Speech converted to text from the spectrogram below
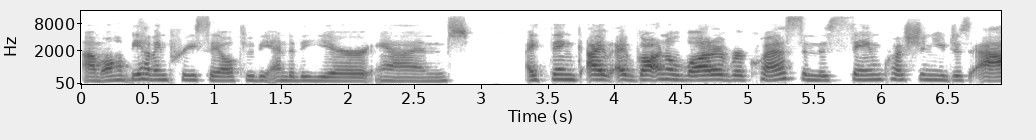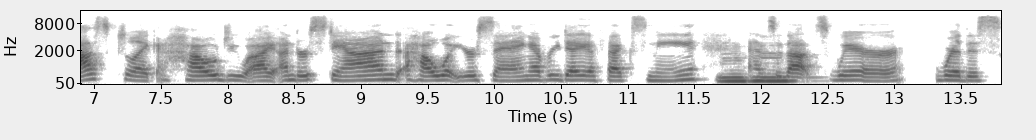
Um, I'll be having pre sale through the end of the year. And I think I've, I've gotten a lot of requests and the same question you just asked, like, how do I understand how what you're saying every day affects me? Mm-hmm. And so mm-hmm. that's where, where this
